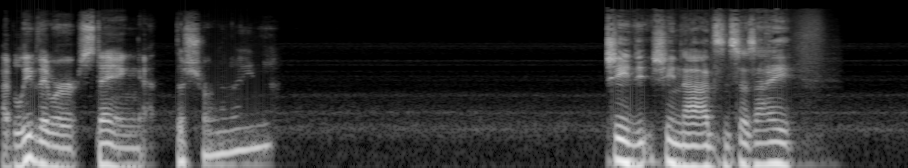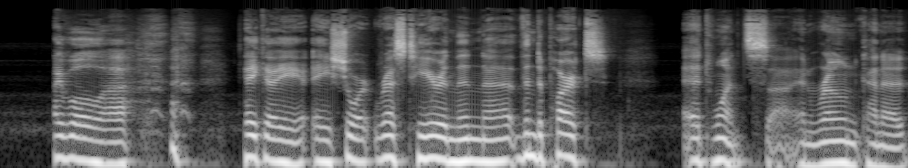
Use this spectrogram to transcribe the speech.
I believe they were staying at the shrine. She she nods and says, "I I will uh, take a a short rest here and then uh, then depart at once." Uh, and Roan kind of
